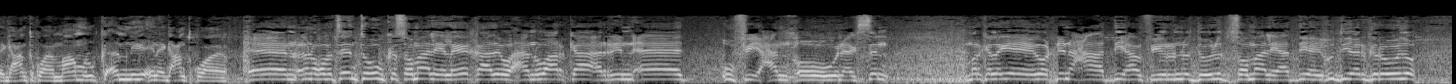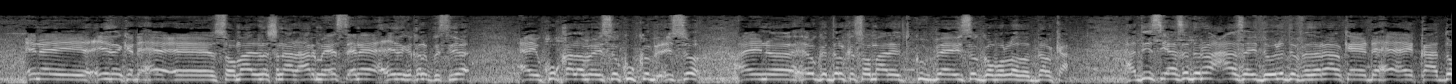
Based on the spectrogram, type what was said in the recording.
ay gacanta ku hayaan maamulka amniga inay gacanta ku hayaan cunaqabataynta hubka soomaaliya laga qaaday. Waxaan u arkaa arrin aad u fiican oo wanaagsan. Marka laga eego dhinaca haddii aan fiirino dowladda soomaaliya haddii ay u diyaargarowdo inay ciidanka dhexe ee somaali national army s ciidanka qalabka sida ay ku qalabayso ku kobciso ayna xoogga dalka soomaaliyeed ku baahayso gobollada dalka haddii siyaasadda noocaas ay dowladda federaalka ee dhexe ay qaaddo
